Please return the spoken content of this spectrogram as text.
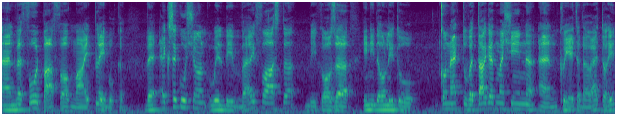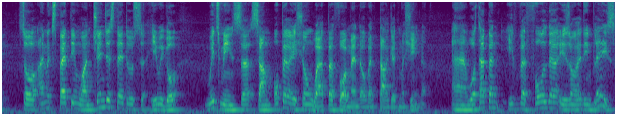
and the full path of my playbook. The execution will be very fast because uh, you need only to connect to the target machine and create a directory. So I'm expecting one change status, here we go, which means uh, some operation were performed on the target machine. And what happened if the folder is already in place?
